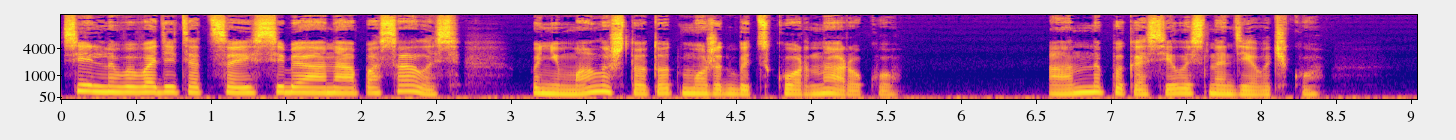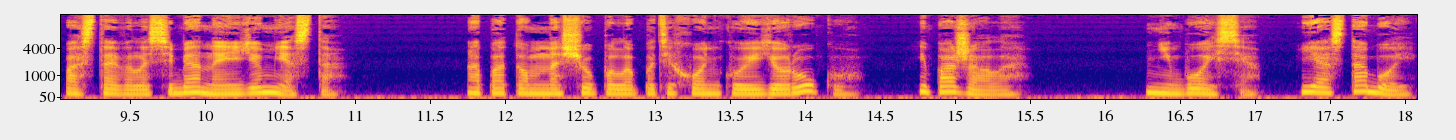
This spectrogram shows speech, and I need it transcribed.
Сильно выводить отца из себя она опасалась, понимала, что тот может быть скор на руку. Анна покосилась на девочку, поставила себя на ее место, а потом нащупала потихоньку ее руку и пожала. Не бойся, я с тобой.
